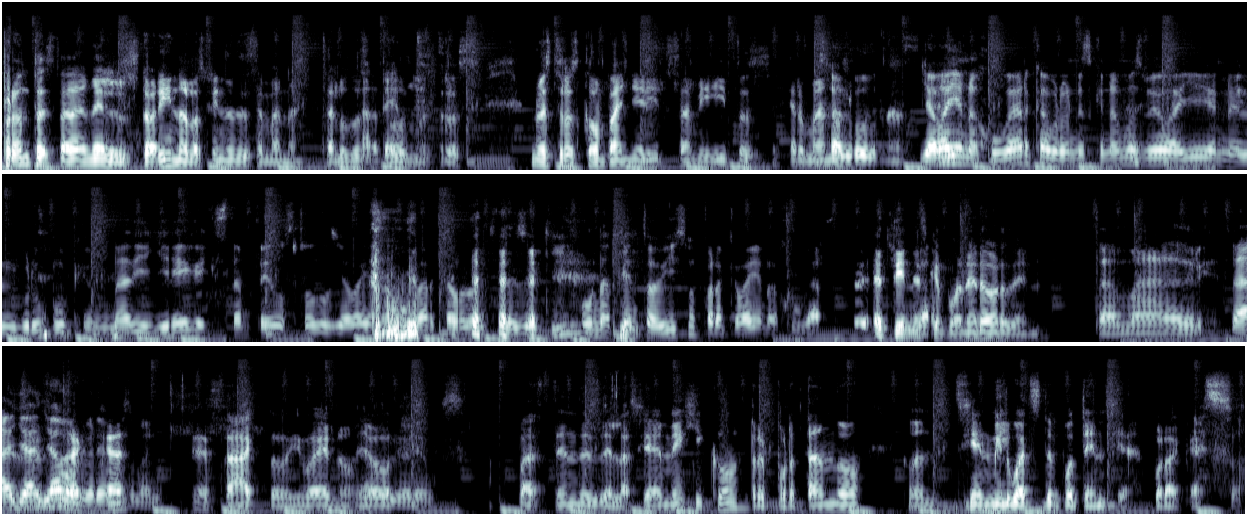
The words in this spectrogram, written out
pronto estará en el Torino los fines de semana. Saludos a todos nuestros, nuestros compañeritos, amiguitos, hermanos. Saludos. Ya vayan a jugar, cabrones, que nada más veo ahí en el grupo que nadie llega y que están pedos todos. Ya vayan a jugar, cabrones. Desde aquí, un atento aviso para que vayan a jugar. Tienes que poner orden. Ta madre. Ah, ya, ya volveremos, mano. Exacto, y bueno, Ya yo volveremos. Pastén desde la Ciudad de México, reportando con 100.000 watts de potencia por acá. Eso.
